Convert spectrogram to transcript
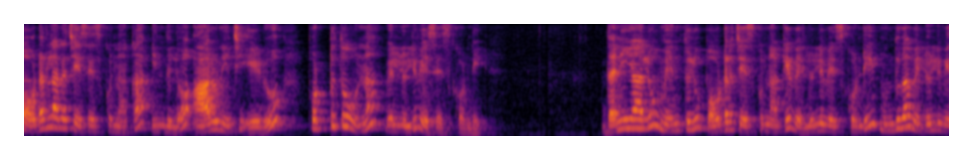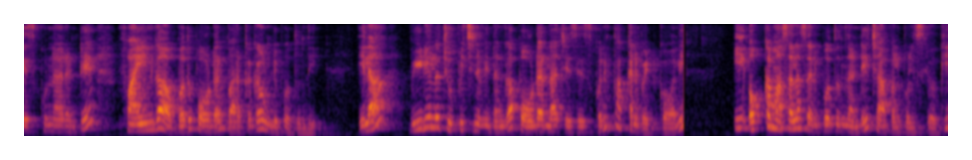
పౌడర్ లాగా చేసేసుకున్నాక ఇందులో ఆరు నుంచి ఏడు పొట్టుతో ఉన్న వెల్లుల్లి వేసేసుకోండి. ధనియాలు మెంతులు పౌడర్ చేసుకున్నాకే వెల్లుల్లి వేసుకోండి. ముందుగా వెల్లుల్లి వేసుకున్నారంటే ఫైన్గా అవ్వదు పౌడర్ బరకగా ఉండిపోతుంది. ఇలా వీడియోలో చూపించిన విధంగా పౌడర్లా చేసేసుకొని పక్కన పెట్టుకోవాలి. ఈ ఒక్క మసాలా సరిపోతుందండి చేపల పులుసులోకి.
